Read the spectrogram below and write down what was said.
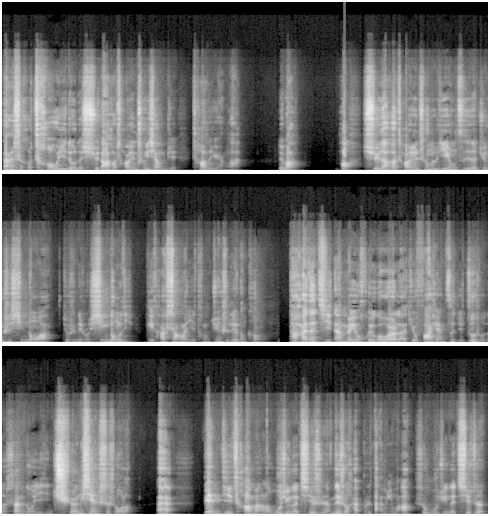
但是和超一流的徐达和常遇春相比，差得远了，对吧？好，徐达和常遇春利用自己的军事行动啊，就是那种行动力，给他上了一堂军事理论课。他还在济南没有回过味儿来，就发现自己驻守的山东已经全线失守了。哎，遍地插满了吴军的旗帜。那时候还不是大明嘛，啊，是吴军的旗帜。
